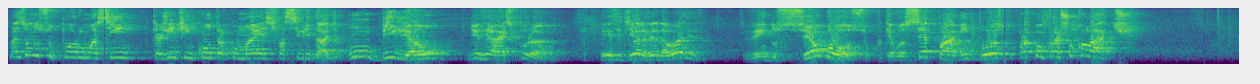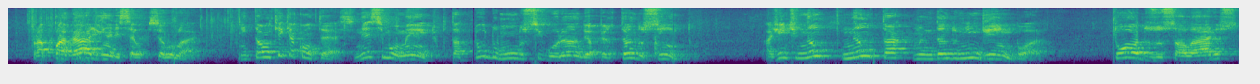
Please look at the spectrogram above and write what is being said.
Mas vamos supor uma assim que a gente encontra com mais facilidade. Um bilhão de reais por ano. Esse dinheiro vem da onde? Vem do seu bolso, porque você paga imposto para comprar chocolate, para pagar a linha de celular. Então o que, que acontece? Nesse momento que está todo mundo segurando e apertando o cinto, a gente não está mandando ninguém embora. Todos os salários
